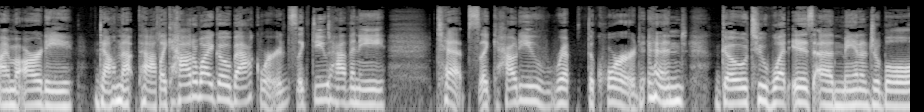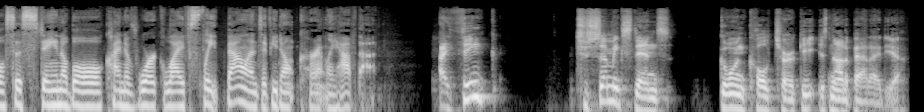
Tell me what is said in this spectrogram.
I'm already down that path. Like how do I go backwards? Like do you have any tips? Like how do you rip the cord and go to what is a manageable, sustainable kind of work life sleep balance if you don't currently have that? I think to some extent going cold turkey is not a bad idea.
